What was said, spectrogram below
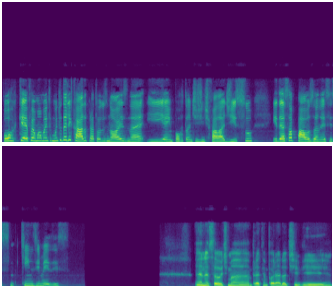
porque foi um momento muito delicado para todos nós, né? E é importante a gente falar disso e dessa pausa nesses 15 meses. É, nessa última pré-temporada eu tive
